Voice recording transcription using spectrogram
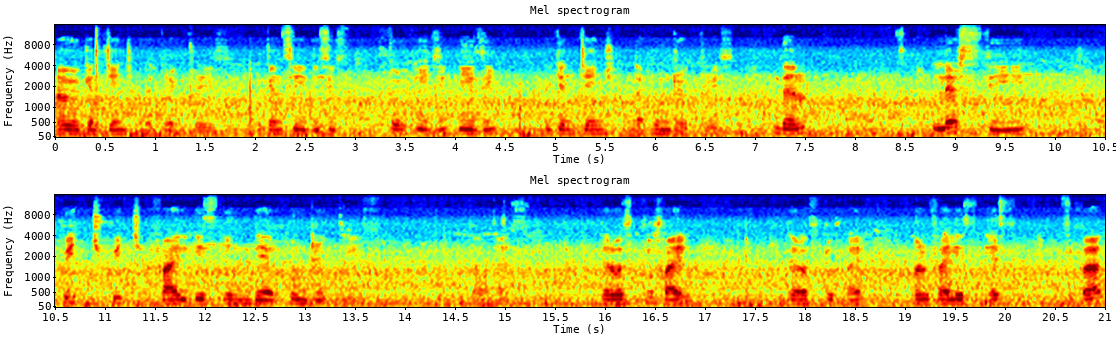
Now you can change the directories. You can see this is so easy easy. You can change the home directories. Then let's see which which file is in their home directory. There was two file. There was two file. One file is scpath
